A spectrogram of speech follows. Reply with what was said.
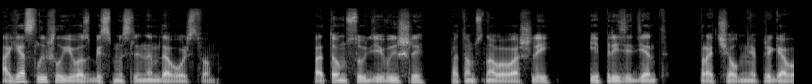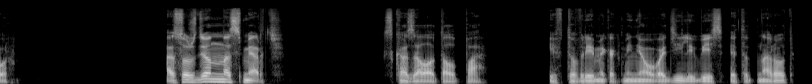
а я слышал его с бессмысленным довольством. Потом судьи вышли, потом снова вошли, и президент прочел мне приговор. «Осужден на смерть», — сказала толпа и в то время как меня уводили, весь этот народ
